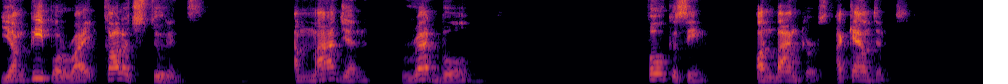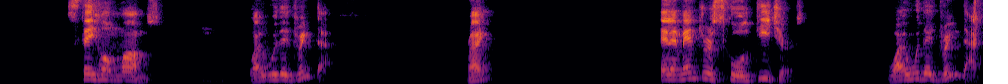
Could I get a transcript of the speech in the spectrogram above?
Young people, right? College students. imagine Red Bull focusing on bankers, accountants, stay home moms. Why would they drink that? Right? Elementary school teachers. Why would they drink that?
